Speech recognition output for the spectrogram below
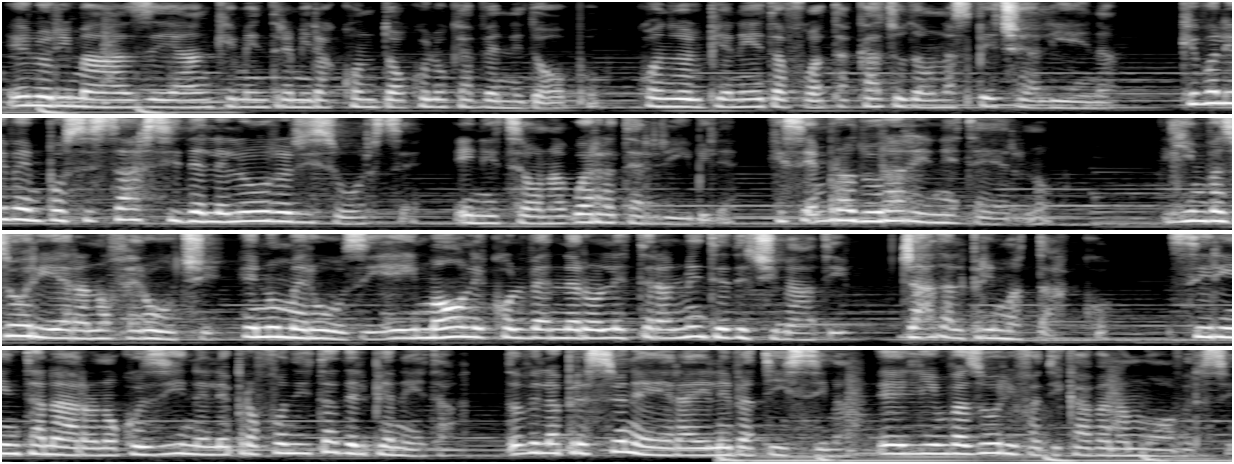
e lo rimase anche mentre mi raccontò quello che avvenne dopo, quando il pianeta fu attaccato da una specie aliena che voleva impossessarsi delle loro risorse e iniziò una guerra terribile che sembrò durare in eterno. Gli invasori erano feroci e numerosi e i molecole vennero letteralmente decimati già dal primo attacco. Si rintanarono così nelle profondità del pianeta, dove la pressione era elevatissima e gli invasori faticavano a muoversi.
